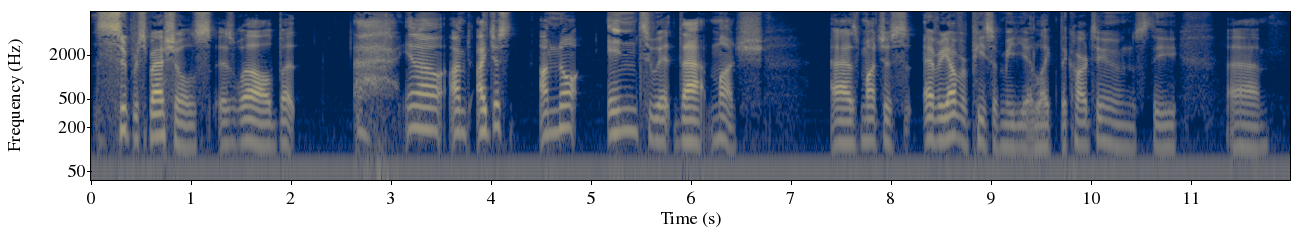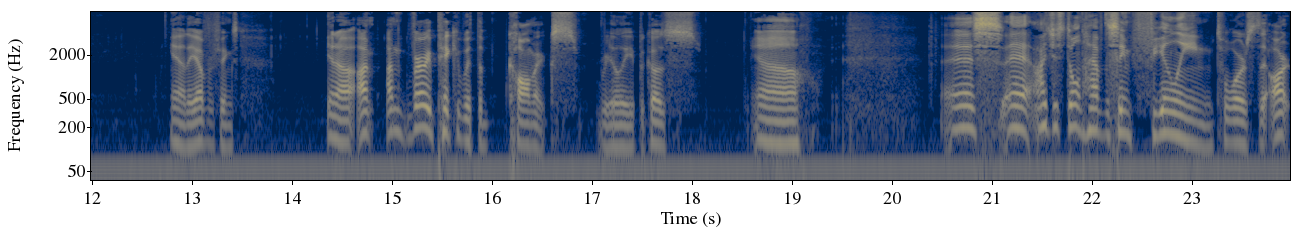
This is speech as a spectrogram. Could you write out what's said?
super specials as well, but you know, I'm I just I'm not into it that much as much as every other piece of media, like the cartoons, the um, yeah, the other things. You know, I'm I'm very picky with the comics really because you know it's eh, I just don't have the same feeling towards the art,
